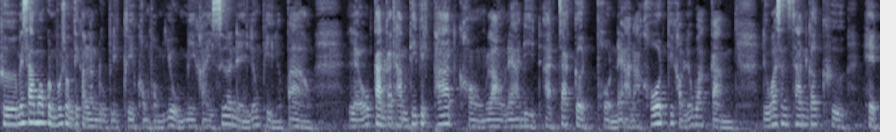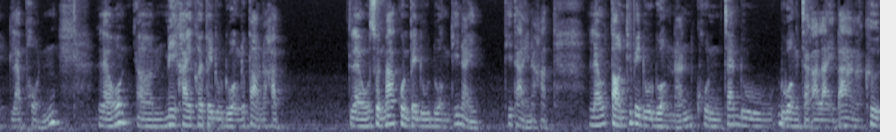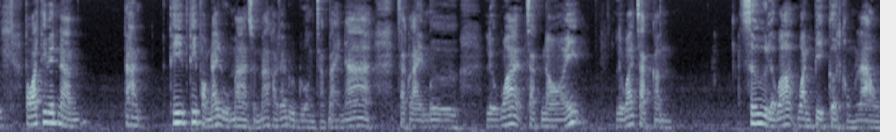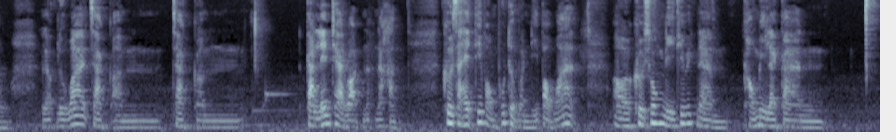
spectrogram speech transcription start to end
คือไม่ทราบว่าคุณผู้ชมที่กำลังดูคลิปของผมอยู่ มีใครเชื่อในเรื่องผีหรือเปล่า แล้วการกระทำที่ผิดพลาดของเราในอดีตอาจจะเกิดผลในอนาคตที่เขาเรียกว่ากรรม หรือว่าสั้นๆก็คือเหตุและผล แล้วมมีใครเคยไปดูดวงหรือเปล่านะครับ แล้วส่วนมากคุณไปดูดวงที่ไหนที่ไทยนะครับแล้วตอนที่ไปดูดวงนั้น คุณจะดูดวงจากอะไรบ้างอะคือเพราะว่าที่เวียดนาม ที่ที่ผมได้รู้มาส่วนมากเขาจะดูดวงจากใบหน้า จากลายมือ หรือว่าจากน้อย หรือว่าจากกซื่อหรือว่าวันปีเกิดของเราแล้วหรือว่าจากจากการเล่นแทรอตนะครับคือสาเหตุที่ผมพูดถึงวันนี้บอกว่าคือช่วงนี้ที่เวียดนามเขามีรายการ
